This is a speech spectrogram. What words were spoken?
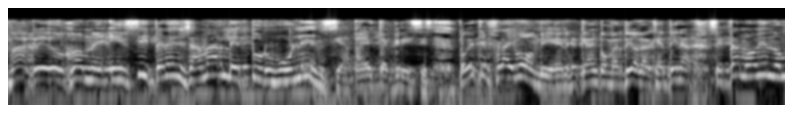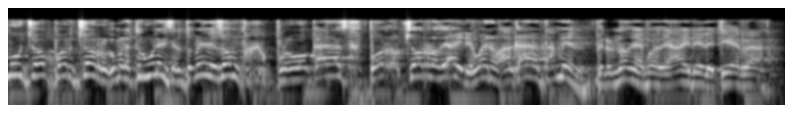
Macri y Duhovne insisten en llamarle turbulencia a esta crisis. Porque este fly bondi en el que han convertido a la Argentina se está moviendo mucho por chorro, como las turbulencias. Las turbulencias son provocadas por chorro de aire. Bueno, acá también, pero no de, de aire, de tierra,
